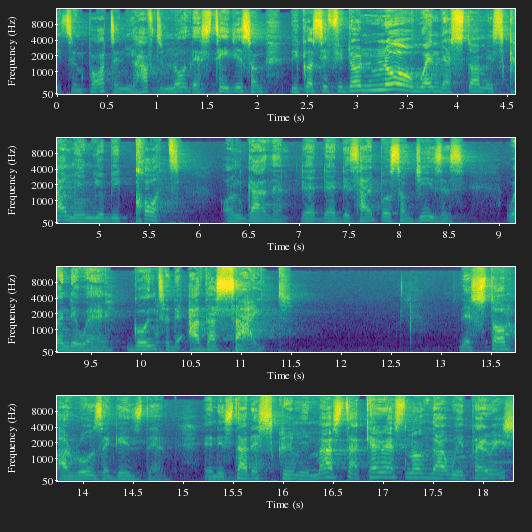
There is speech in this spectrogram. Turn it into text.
It's important. You have to know the stages of, because if you don't know when the storm is coming, you'll be caught on guard. The, the disciples of Jesus, when they were going to the other side, the storm arose against them. And they started screaming, Master, carest not that we perish?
